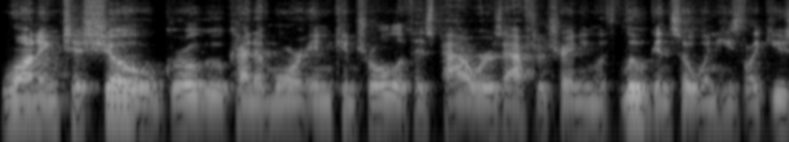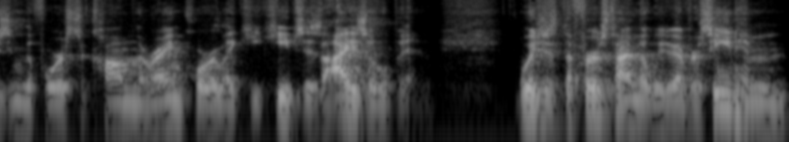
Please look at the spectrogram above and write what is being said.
wanting to show Grogu kind of more in control of his powers after training with Luke. And so when he's like using the Force to calm the Rancor, like he keeps his eyes open, which is the first time that we've ever seen him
